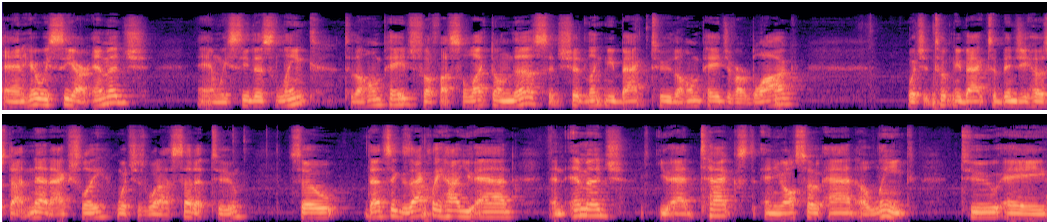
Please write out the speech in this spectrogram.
And here we see our image and we see this link to the home page. So if I select on this, it should link me back to the home page of our blog, which it took me back to benjihost.net actually, which is what I set it to. So that's exactly how you add an image, you add text, and you also add a link to a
